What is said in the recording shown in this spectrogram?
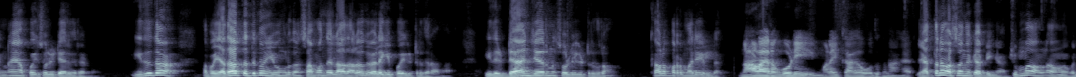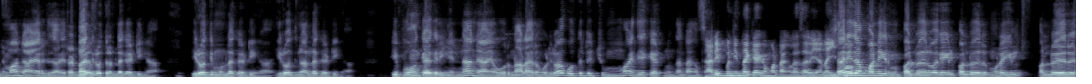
என்ன போய் சொல்லிட்டே இருக்கிறேன்னு? இதுதான். அப்போ யதார்த்தத்துக்கும் இவங்களுக்கும் சம்மந்தம் இல்லாத அளவுக்கு விலகி போய்கிட்டு இருக்கிறாங்க. இது டேஞ்சர்னு சொல்லிக்கிட்டு இருக்கிறோம். கவலைப்படுற மாதிரியே இல்லை. நாலாயிரம் கோடி மலைக்காக ஒதுக்குனாங்க. எத்தனை வருஷங்க கேட்பீங்க சும்மா அவங்க அவங்க கொஞ்சமா நியாயம் இருக்குதா? ரெண்டாயிரத்தி இருபத்தி ரெண்டுல கேட்டீங்க. இருபத்தி மூணுல கேட்டீங்க. இருபத்தி நாலுல கேட்டீங்க. இப்போவும் கேக்குறீங்க என்ன நியாயம்? ஒரு நாலாயிரம் கோடி ரூபா கொடுத்துட்டு சும்மா இதையே கேட்டுன்னு தாண்டாங்க சரி பண்ணி தான் கேட்க மாட்டாங்களா சார்? ஏன்னா சரிதான் பண்ணிக்கிறோம் பல்வேறு வகையில் பல்வேறு முறையில் பல்வேறு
